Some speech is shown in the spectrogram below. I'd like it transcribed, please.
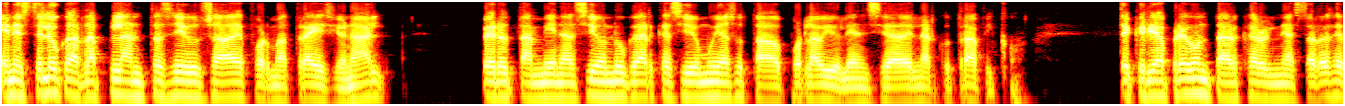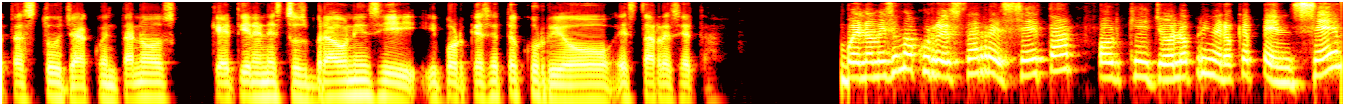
En este lugar la planta se usa de forma tradicional, pero también ha sido un lugar que ha sido muy azotado por la violencia del narcotráfico. Te quería preguntar, Carolina, esta receta es tuya. Cuéntanos qué tienen estos brownies y, por qué se te ocurrió esta receta. Bueno, a mí se me ocurrió esta receta porque yo lo primero que pensé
